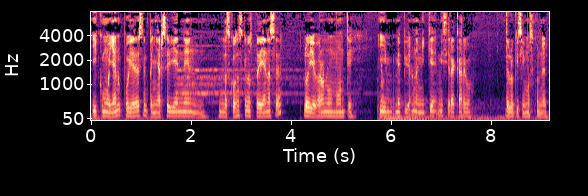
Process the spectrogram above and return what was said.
Y como ya no podía desempeñarse bien en las cosas que nos pedían hacer, lo llevaron a un monte y me pidieron a mí que me hiciera cargo de lo que hicimos con él.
